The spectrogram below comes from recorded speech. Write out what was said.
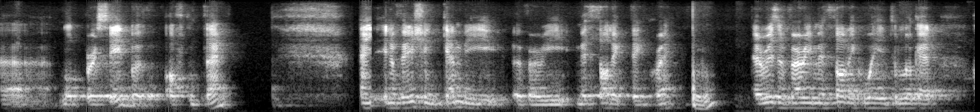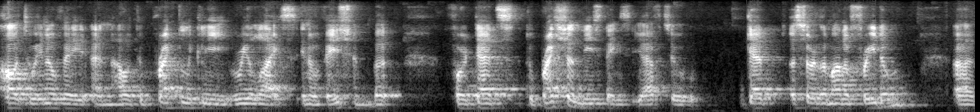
uh, not per se, but oftentimes. And innovation can be a very methodic thing, right? Mm-hmm. there is a very methodic way to look at how to innovate and how to practically realize innovation. But for that to practice these things, you have to get a certain amount of freedom. Uh,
